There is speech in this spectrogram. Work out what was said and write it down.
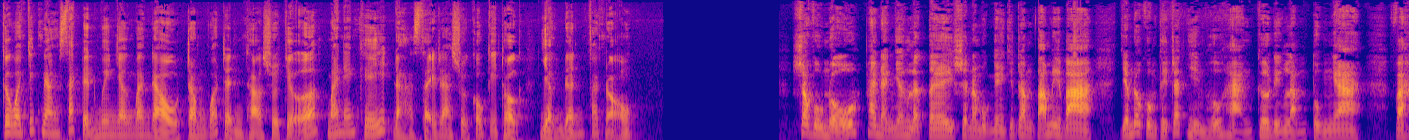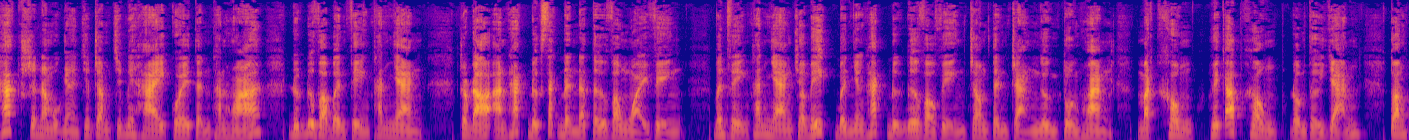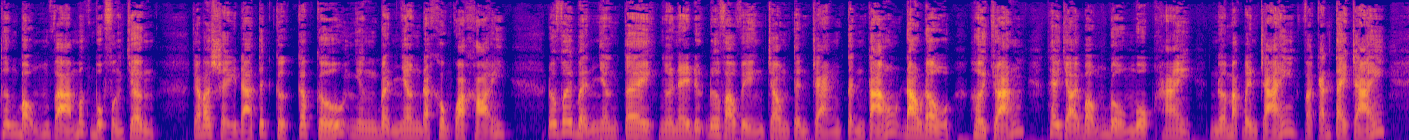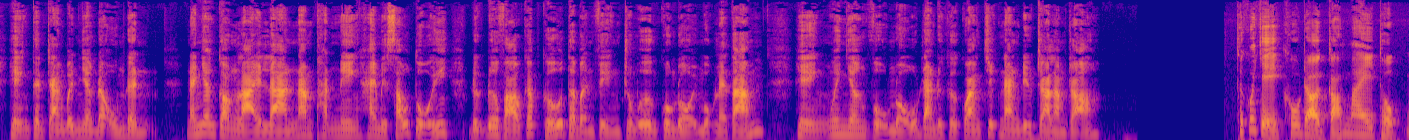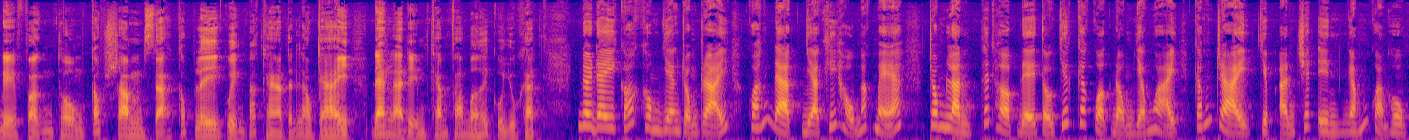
Cơ quan chức năng xác định nguyên nhân ban đầu trong quá trình thợ sửa chữa, máy nén khí đã xảy ra sự cố kỹ thuật dẫn đến phát nổ. Sau vụ nổ, hai nạn nhân là T sinh năm 1983, giám đốc công ty trách nhiệm hữu hạn cơ điện lạnh Tùng Nga và H sinh năm 1992 quê tỉnh Thanh Hóa được đưa vào bệnh viện Thanh Nhàn. Trong đó anh H được xác định đã tử vong ngoại viện. Bệnh viện Thanh Nhàn cho biết bệnh nhân H được đưa vào viện trong tình trạng ngừng tuần hoàn, mạch không, huyết áp không, đồng tử giãn, toàn thân bỏng và mất một phần chân. Các bác sĩ đã tích cực cấp cứu nhưng bệnh nhân đã không qua khỏi. Đối với bệnh nhân T, người này được đưa vào viện trong tình trạng tỉnh táo, đau đầu, hơi choáng, theo dõi bỏng độ 1-2, nửa mặt bên trái và cánh tay trái. Hiện tình trạng bệnh nhân đã ổn định. Nạn nhân còn lại là nam thanh niên 26 tuổi, được đưa vào cấp cứu tại Bệnh viện Trung ương Quân đội 108. Hiện nguyên nhân vụ nổ đang được cơ quan chức năng điều tra làm rõ. Thưa quý vị, khu đồi cỏ mây thuộc địa phận thôn Cốc Sâm, xã Cốc Ly, huyện Bắc Hà, tỉnh Lào Cai đang là điểm khám phá mới của du khách. Nơi đây có không gian rộng rãi, khoáng đạt và khí hậu mát mẻ, trong lành, thích hợp để tổ chức các hoạt động dã ngoại, cắm trại, chụp ảnh check-in, ngắm hoàng hôn.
